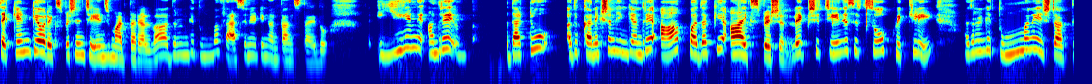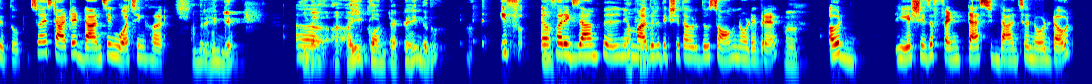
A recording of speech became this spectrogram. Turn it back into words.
ಸೆಕೆಂಡ್ಗೆ ಅವ್ರ ಎಕ್ಸ್ಪ್ರೆಷನ್ ಚೇಂಜ್ ಮಾಡ್ತಾರೆ ಅಲ್ವಾ? ಅದು ನನಗೆ ತುಂಬ ಫ್ಯಾಸಿನೇಟಿಂಗ್ ಅಂತ ಅನಿಸ್ತಾ ಇದು. ಏನು ಅಂದರೆ ದಟ್ ಟು ಅದು ಕನೆಕ್ಷನ್ ಹೆಂಗೆ ಅಂದರೆ ಆ ಪದಕ್ಕೆ ಆ expression like she changes it so quickly ಅದು ನನಗೆ ತುಂಬಾನೇ ಇಷ್ಟ ಆಗ್ತಿತ್ತು. So I started dancing watching her ಅಂದ್ರೆ ಹೆಂಗೆ? ಐ ಕಾಂಟ್ಯಾಕ್ಟ್ ಹೆಂಗದು ಇಫ್ ಫಾರ್ ಎಕ್ಸಾಂಪಲ್ ನೀವು. ಮಾಧುರಿ ದೀಕ್ಷಿತ್ ಅವ್ರದ್ದು ಸಾಂಗ್ ನೋಡಿದ್ರೆ. ಅವ್ರ ಯಶ್ is a fantastic dancer no doubt?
